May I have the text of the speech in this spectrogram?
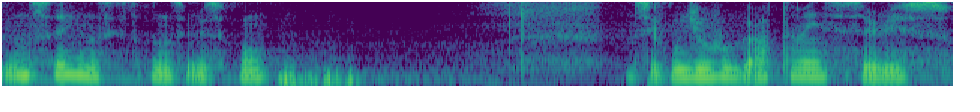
eu não sei, eu não sei se estou fazendo um serviço bom. Não sei como divulgar também esse serviço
